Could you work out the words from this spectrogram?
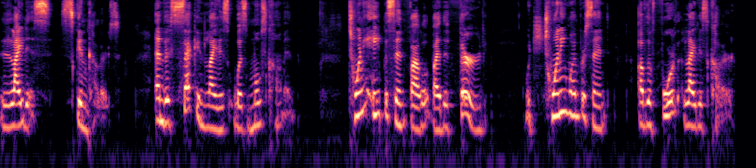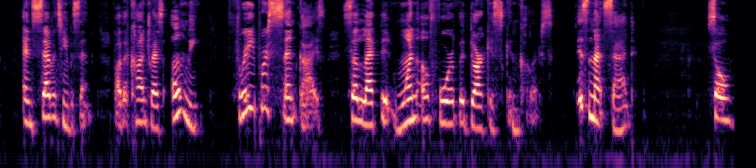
lightest skin colors, and the second lightest was most common. 28% followed by the third, which 21% of the fourth lightest color, and 17% by the contrast. Only 3%, guys, selected one of four of the darkest skin colors. Isn't that sad? So,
